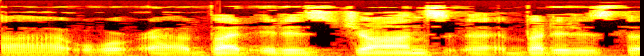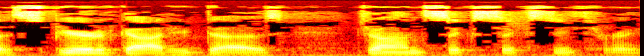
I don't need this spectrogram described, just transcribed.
uh, or, uh, but it is John's, uh, but it is the Spirit of God who does. John six sixty three.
